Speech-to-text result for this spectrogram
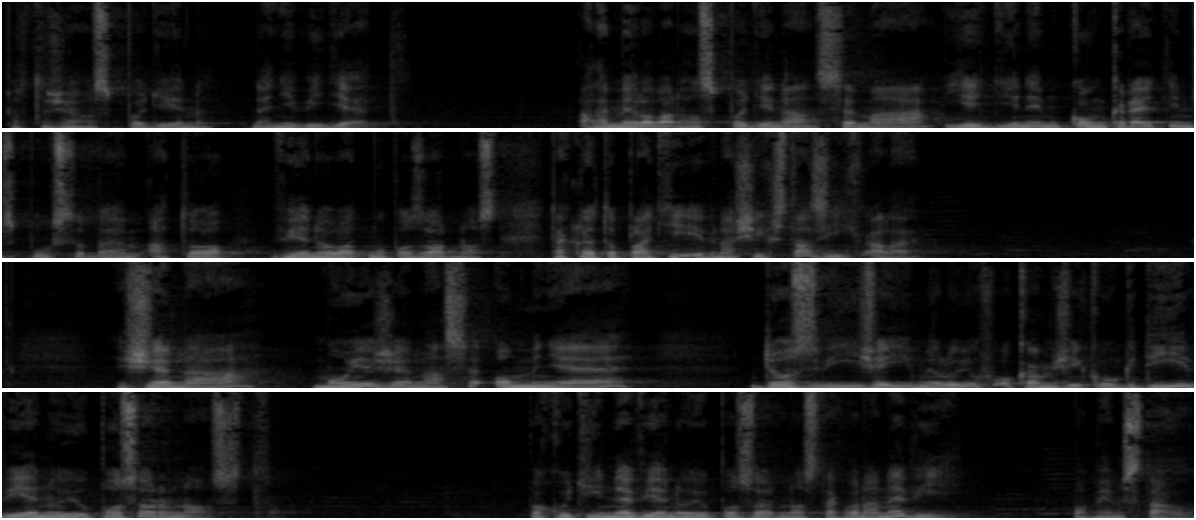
protože hospodin není vidět. Ale milovat hospodina se má jediným konkrétním způsobem a to věnovat mu pozornost. Takhle to platí i v našich vztazích, ale žena, moje žena se o mě dozví, že jí miluju v okamžiku, kdy jí věnuju pozornost. Pokud jí nevěnuju pozornost, tak ona neví o mém vztahu.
